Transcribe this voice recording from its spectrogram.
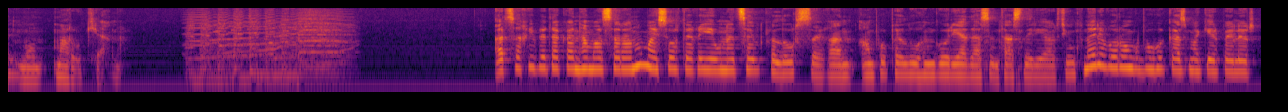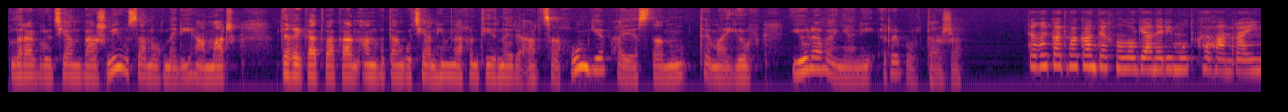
Էդմոն Մարուկյանը։ Արցախի պետական համալսարանում այսօր տեղի է ունեցել կլոր սեղան ամփոփելու հնգորիա դասընթացների արդյունքները, որոնք բուհը կազմակերպել էր լրագրության բաժնի ուսանողների համար տեղեկատվական անվտանգության հիմնախնդիրները Արցախում եւ Հայաստանում թեմայով Յուրա Վանյանի ռեպորտաժը Տեղեկատվական տեխնոլոգիաների մուտքը հանրային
